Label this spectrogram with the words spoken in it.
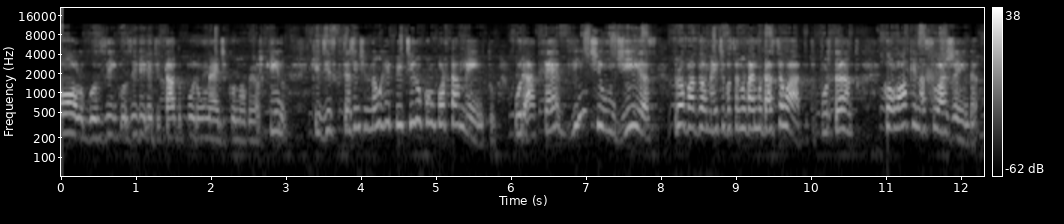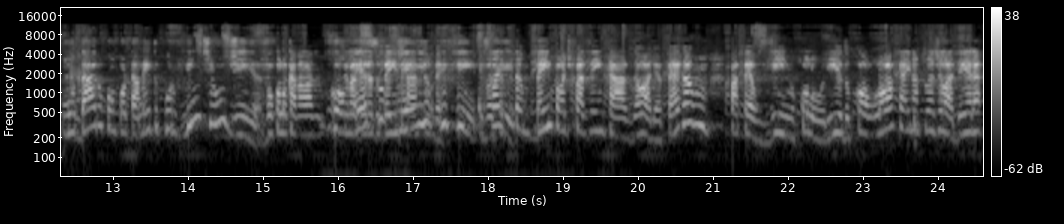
psicólogos, inclusive editado por um médico nova-iorquino, que diz que se a gente não repetir o comportamento por até 21 dias, provavelmente você não vai mudar seu hábito. Portanto, coloque na sua agenda mudar o comportamento por 21 dias. Vou colocar na geladeira do bem-estar também. E fim, e você aí. também pode fazer em casa. Olha, pega um papelzinho colorido, coloca aí na tua geladeira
